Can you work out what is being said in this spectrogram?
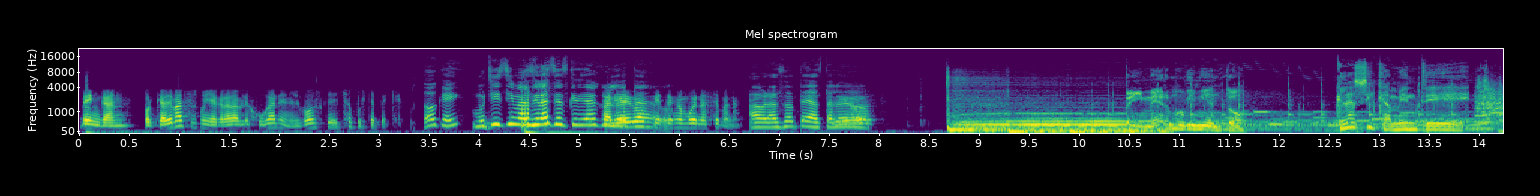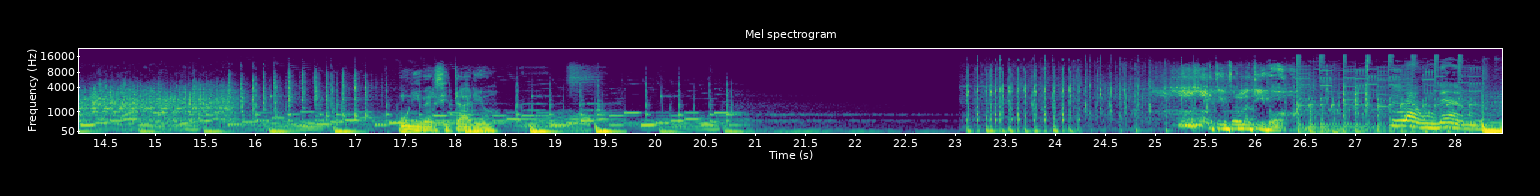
vengan, porque además es muy agradable jugar en el bosque de Chapultepec. Ok, muchísimas gracias, querida hasta Julieta. Hasta luego, que tengan buena semana. Abrazote, hasta luego. Primer movimiento. Clásicamente... Universitario. informativo. La UNAM.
